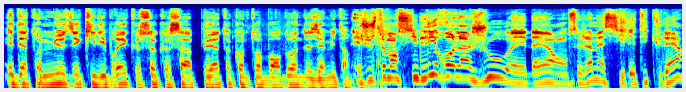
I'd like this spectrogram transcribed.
et d'être mieux équilibré que ce que ça a pu être contre Bordeaux en deuxième mi-temps. Et justement, si Lirola joue, et d'ailleurs on ne sait jamais s'il est titulaire,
